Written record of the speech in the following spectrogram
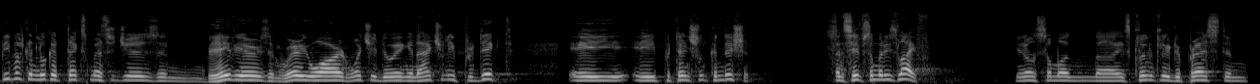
people can look at text messages and behaviors and where you are and what you're doing and actually predict a, a potential condition and save somebody's life. You know, someone uh, is clinically depressed and,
